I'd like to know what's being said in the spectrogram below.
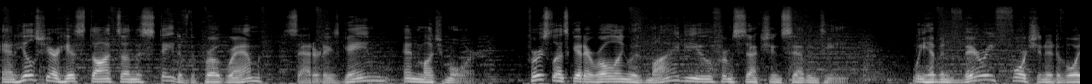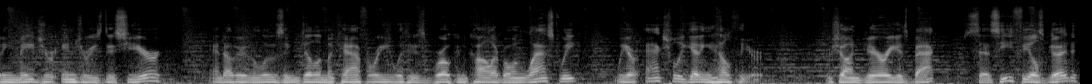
and he'll share his thoughts on the state of the program, Saturday's game, and much more. First, let's get it rolling with my view from Section 17. We have been very fortunate avoiding major injuries this year, and other than losing Dylan McCaffrey with his broken collarbone last week, we are actually getting healthier. Rashan Gary is back, says he feels good,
